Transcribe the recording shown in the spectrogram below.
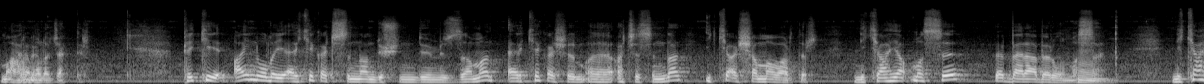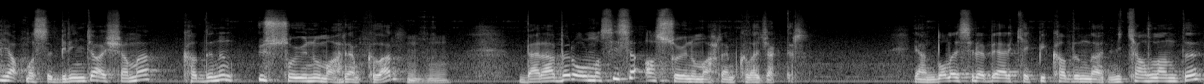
mahrem Mahrem. olacaktır. Peki aynı olayı erkek açısından düşündüğümüz zaman erkek e, açısından iki aşama vardır. Nikah yapması ve beraber olması. Nikah yapması birinci aşama kadının üst soyunu mahrem kılar. Beraber olması ise az soyunu mahrem kılacaktır. Yani dolayısıyla bir erkek bir kadınla nikahlandı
